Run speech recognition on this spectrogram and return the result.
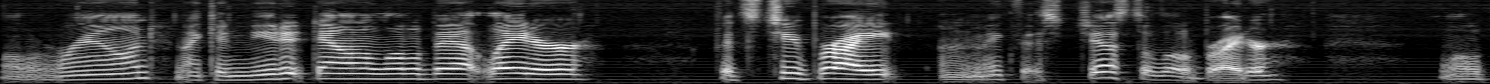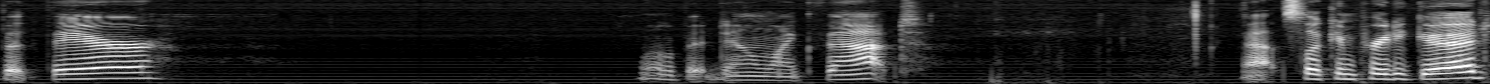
a little round, and I can mute it down a little bit later if it's too bright. I'm going to make this just a little brighter. A little bit there, a little bit down like that. That's looking pretty good.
